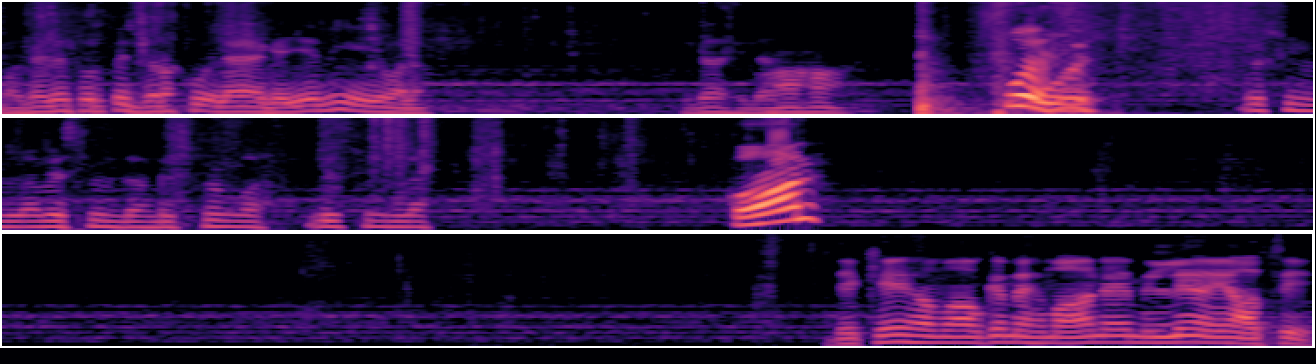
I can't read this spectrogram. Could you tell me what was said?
बाकायदा तौर पे दरख्त को हिलाया गया ये नहीं है ये वाला? हिला हिला हाँ हाँ। ओए। बिस्मिल्लाह बिस्मिल्लाह बिस्मिल्लाह बिस्मिल्लाह। कौन? देखें हम आपके मेहमान हैं मिलने आए हैं आपसे।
